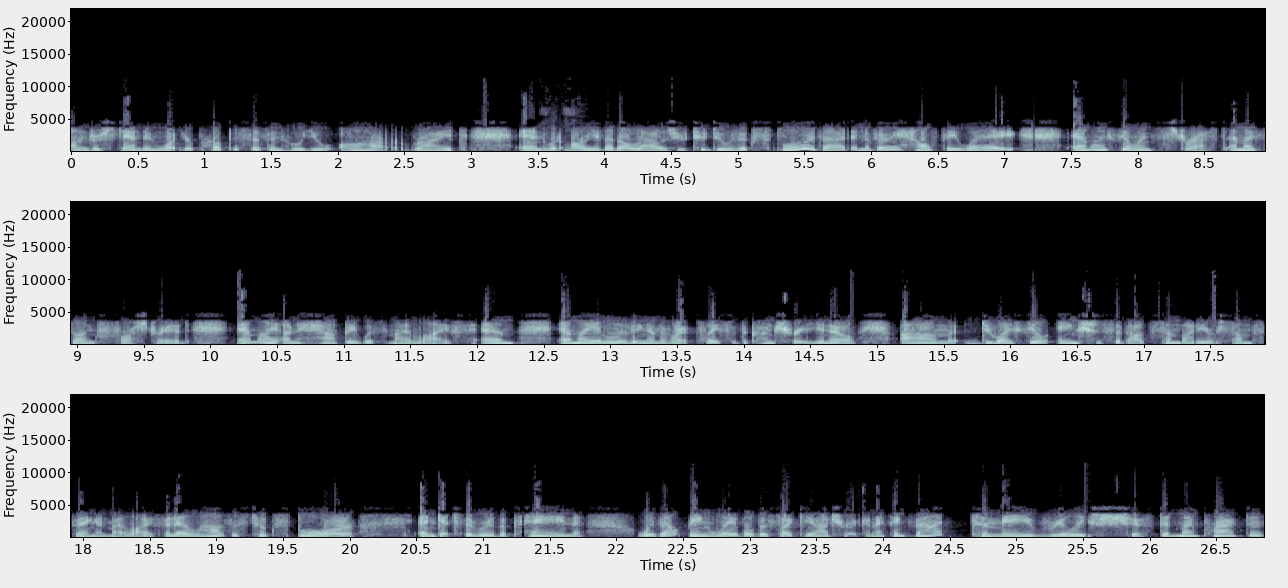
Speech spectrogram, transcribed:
understanding what your purpose is and who you are, right? And what mm-hmm. Ayurveda allows you to do is explore that in a very healthy way. Am I feeling stressed? Am I feeling frustrated? Am I unhappy with my life? Am am I living in the right place of the country? You know, um, do I feel anxious about somebody or something? Something in my life. And it allows us to explore and get to the root of the pain without being labeled as psychiatric. And I think that to me really shifted my practice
